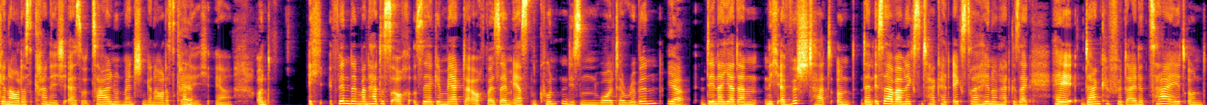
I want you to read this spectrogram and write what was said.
genau, das kann ich. Also Zahlen und Menschen, genau, das kann Ja. ich, ja. Und ich finde, man hat es auch sehr gemerkt, da auch bei seinem ersten Kunden, diesen Walter Ribbon, ja, den er ja dann nicht erwischt hat. Und dann ist er aber am nächsten Tag halt extra hin und hat gesagt, hey, danke für deine Zeit und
